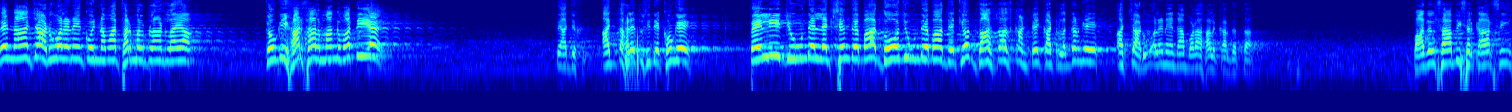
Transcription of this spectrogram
ਤੇ ਨਾ ਝਾੜੂ ਵਾਲੇ ਨੇ ਕੋਈ ਨਵਾਂ ਥਰਮਲ ਪਲਾਂਟ ਲਾਇਆ, ਕਿਉਂਕਿ ਹਰ ਸਾਲ ਮੰਗ ਵਧਦੀ ਹੈ। ਤੇ ਅੱਜ ਅੱਜ ਤਾਂ ਹਲੇ ਤੁਸੀਂ ਦੇਖੋਗੇ, ਪਹਿਲੀ ਜੂਨ ਦੇ ਇਲੈਕਸ਼ਨ ਦੇ ਬਾਅਦ 2 ਜੂਨ ਦੇ ਬਾਅਦ ਦੇਖਿਓ 10-10 ਘੰਟੇ ਕੱਟ ਲੱਗਣਗੇ। ਆ ਝਾੜੂ ਵਾਲੇ ਨੇ ਇੰਨਾ ਬੜਾ ਹੱਲ ਕਰ ਦਿੱਤਾ। ਬਾਦਲ ਸਾਹਿਬ ਦੀ ਸਰਕਾਰ ਸੀ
